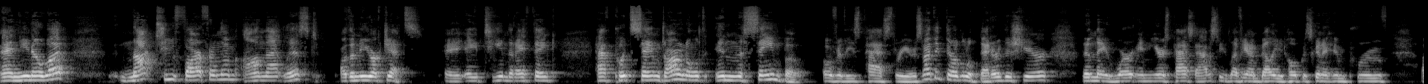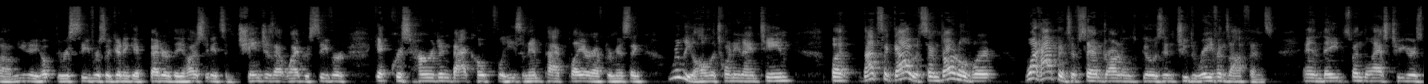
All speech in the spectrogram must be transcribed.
And you know what? Not too far from them on that list are the New York Jets, a, a, team that I think have put Sam Darnold in the same boat over these past three years. And I think they're a little better this year than they were in years past. Obviously, Le'Veon Bell, you'd hope is going to improve. Um, you know, you hope the receivers are going to get better. They obviously made some changes at wide receiver. Get Chris Herndon back. Hopefully, he's an impact player after missing really all of 2019. But that's a guy with Sam Darnold where what happens if Sam Darnold goes into the Ravens offense and they spend the last two years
